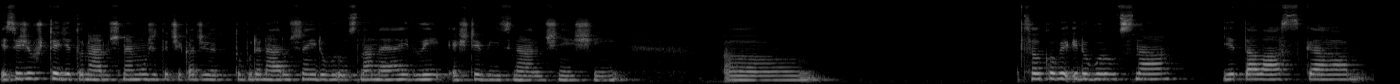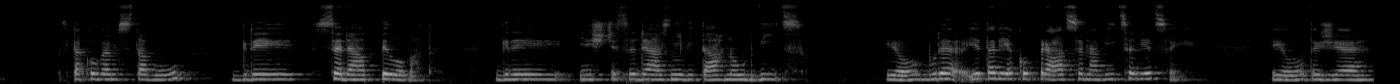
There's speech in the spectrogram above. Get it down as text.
Jestliže už teď je to náročné, můžete čekat, že to bude náročné i do budoucna, ne ještě víc náročnější. Uh, celkově i do budoucna je ta láska v takovém stavu, kdy se dá pilovat, kdy ještě se dá z ní vytáhnout víc. Jo, bude, je tady jako práce na více věcech. Jo, takže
